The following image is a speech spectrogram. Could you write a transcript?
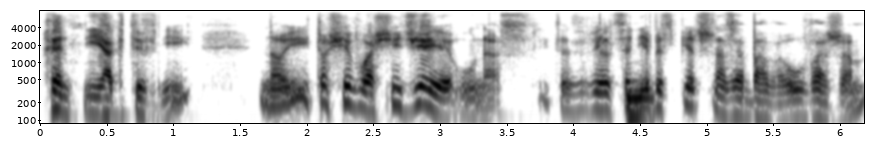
chętni i aktywni. No i to się właśnie dzieje u nas. I to jest wielce mm. niebezpieczna zabawa, uważam.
